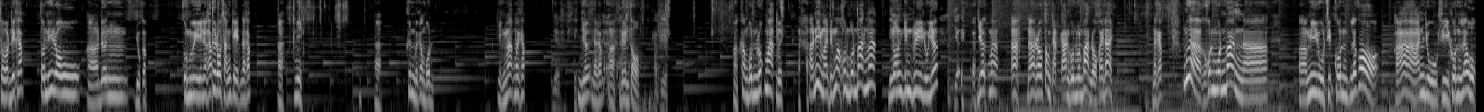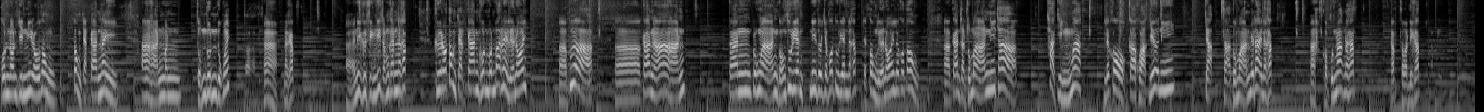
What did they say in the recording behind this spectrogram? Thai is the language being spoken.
สวัสดีครับ ตอนนี้เราเอ่อเดินอยู่กับคุณวีนะครับที่เราสังเกตนะครับ อะนี่อะขึ้นไปข้างบนกิ่งมากไหมครับ เยอะครับพี่เยอะนะครับอะเดินต่อครับพี่อะข้างบนรกมากเลยอันนี้หมายถึงว่าคนบนบ้านมาก นอนกินฟรีอยู่เยอะ เยอะ เยอะมากอะนะเราต้องจัดการคนบนบ้านออกให้ได้นะครับ เมื่อคนบนบ้านอ่าอ่ามีอยู่สิบคนแล้วก็ หาอาหารอยู่สี่คนแล้วหกคนนอนกินนี่เราต้องต้องจัดการให้อาหารมันสมดุลถูกไหมก็ครับอ่านะครับอ่าอันนี้คือสิ่งที่สำคัญนะครับ คือเราต้องจัดการคนบนบ้านให้เหลือน้อยอ่าเพื่ออาการหาอาหาร การปรุงอาหารของทุเรียนนี่โดยเฉพาะทุเรียนนะครับ จะต้องเหลือน้อยแล้วก็ต้องอาการสะสมอาหารนี้ถ้าถ้ากิ่งมาก แล้วก็กาขวากเยอะนี้ จะสะสมอาหารไม่ได้นะครับอะขอบคุณมากนะครับ ครับ สวัสดีครับ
